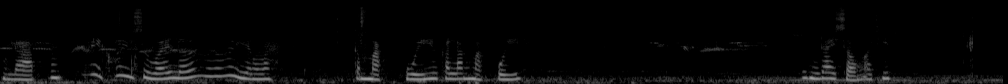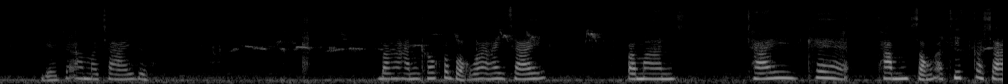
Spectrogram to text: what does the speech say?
กุหลาบไม่ค่อยสวยเลยยังวะกำหมักปุ๋ยกำลังหมักปุ๋ยเพิ่งได้สองอาทิตย์ เดี๋ยวจะเอามาใช้ดู บางอันเขาก็บอกว่าให้ใช้ประมาณใช้แค่ทำสองอาทิตย์ก็ใช้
